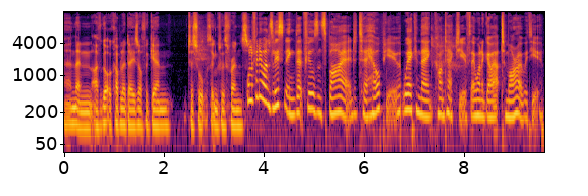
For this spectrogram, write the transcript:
And then I've got a couple of days off again to sort things with friends. Well, if anyone's listening that feels inspired to help you, where can they contact you if they want to go out tomorrow with you?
